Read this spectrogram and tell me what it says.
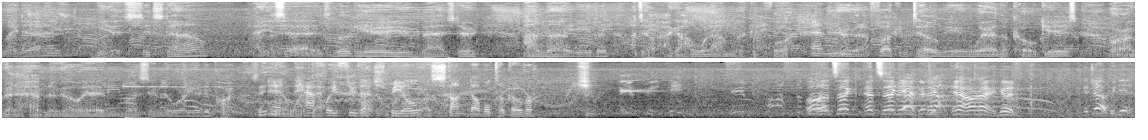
He does. He just sits down and he says, Look here, you bastard. I'm not leaving until I got what I'm looking for. And- And you're gonna fucking tell me where the coke is, or I'm gonna have to go ahead and bust into one of your departments. And, And what halfway through that spiel, a stunt double took over. Oh, that's Egg. That's Egg. Yeah, good job. Yeah, all right, good. Good job, we did it.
